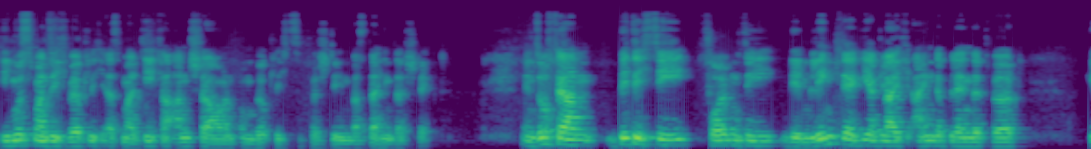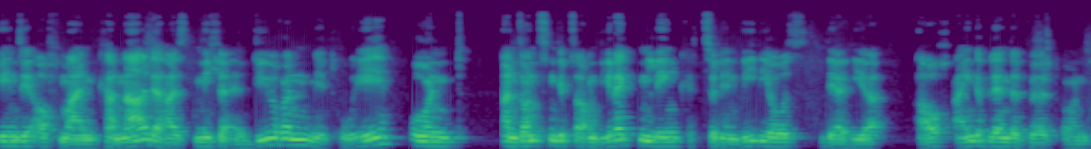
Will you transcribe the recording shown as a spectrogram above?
die muss man sich wirklich erstmal tiefer anschauen, um wirklich zu verstehen, was dahinter steckt. Insofern bitte ich Sie, folgen Sie dem Link, der hier gleich eingeblendet wird, gehen Sie auf meinen Kanal, der heißt Michael Düren mit UE und ansonsten gibt es auch einen direkten Link zu den Videos, der hier auch eingeblendet wird und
